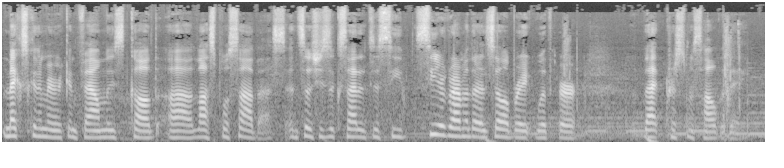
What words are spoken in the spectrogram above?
Mexican American families called uh, Las Posadas. And so she's excited to see, see her grandmother and celebrate with her that Christmas holiday.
